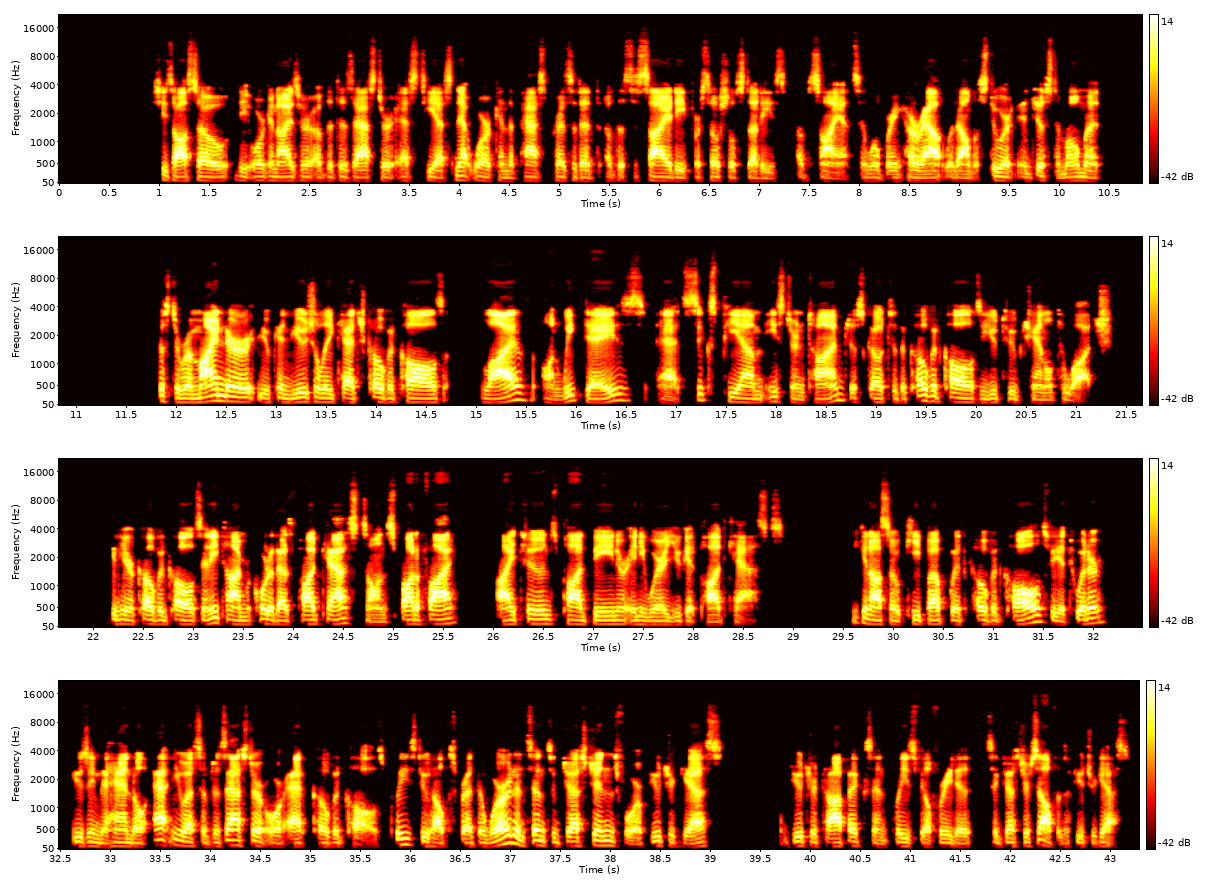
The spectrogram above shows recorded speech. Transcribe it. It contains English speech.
She's also the organizer of the Disaster STS Network and the past president of the Society for Social Studies of Science. And we'll bring her out with Alma Stewart in just a moment. Just a reminder you can usually catch COVID calls live on weekdays at 6 p.m. Eastern Time. Just go to the COVID Calls YouTube channel to watch. You can hear COVID calls anytime recorded as podcasts on Spotify, iTunes, Podbean, or anywhere you get podcasts. You can also keep up with COVID calls via Twitter using the handle at US of Disaster or at COVID calls. Please do help spread the word and send suggestions for future guests and future topics, and please feel free to suggest yourself as a future guest.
